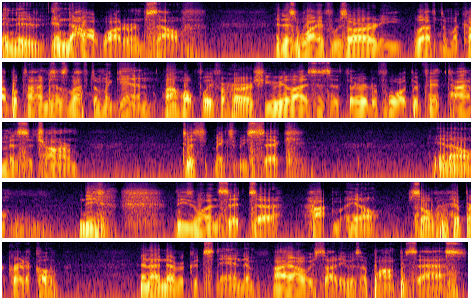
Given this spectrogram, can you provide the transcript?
in the, in the hot water himself. And his wife, who's already left him a couple times, has left him again. Well, hopefully for her, she realizes a third or fourth or fifth time is the charm. Just makes me sick. You know, these, these ones that, uh, hot, you know, so hypocritical. And I never could stand him. I always thought he was a pompous ass.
